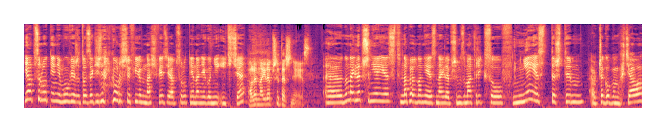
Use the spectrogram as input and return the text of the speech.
Ja absolutnie nie mówię, że to jest jakiś najgorszy film na świecie, absolutnie na niego nie idźcie. Ale najlepszy też nie jest. E, No najlepszy nie jest, na pewno nie jest najlepszym z Matrixów. Nie jest też tym, czego bym chciała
